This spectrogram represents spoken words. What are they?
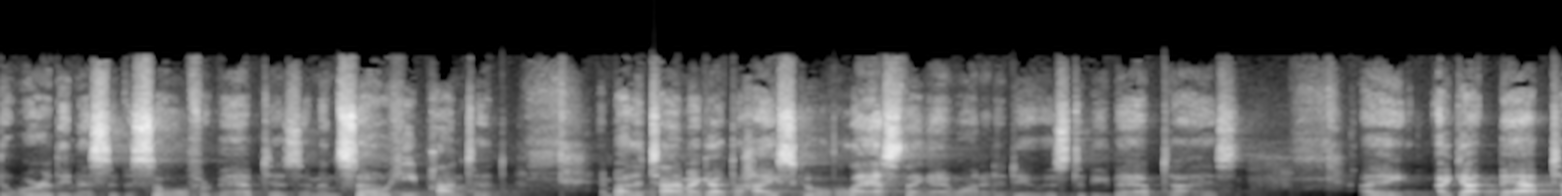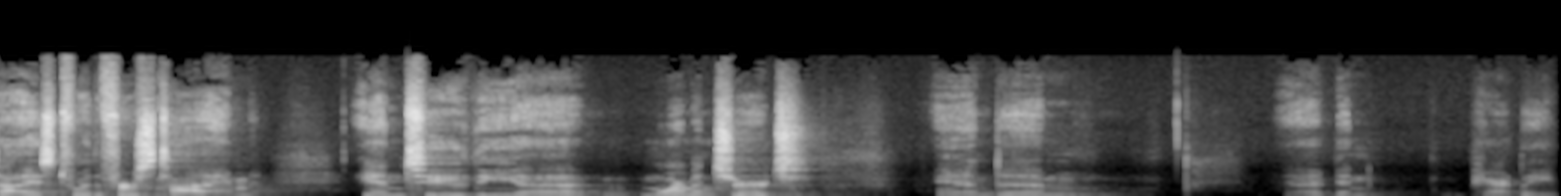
the worthiness of a soul for baptism. And so he punted. And by the time I got to high school, the last thing I wanted to do was to be baptized. I, I got baptized for the first time into the uh, Mormon church and um, I've been apparently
